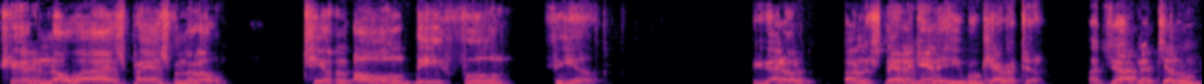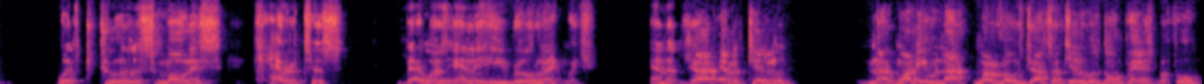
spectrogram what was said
shall in no wise pass from the law, till all be fulfilled. You got to understand again the Hebrew character. A jot and a tittle was two of the smallest characters that was in the Hebrew language. And a jot and a tittle, not one, even not one of those jots or tittle was going to pass before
